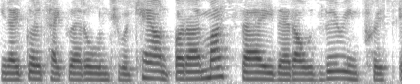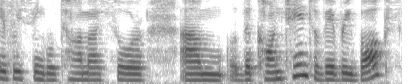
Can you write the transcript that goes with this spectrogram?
you know, you've got to take that all into account. But I must say that I was very impressed every single time I saw um, the content of every box.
